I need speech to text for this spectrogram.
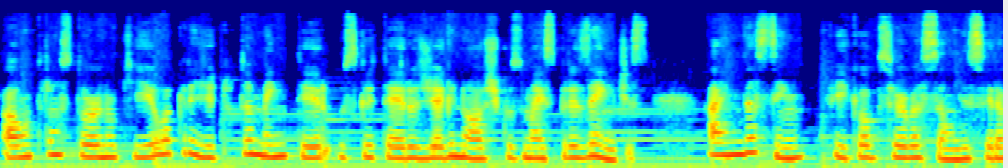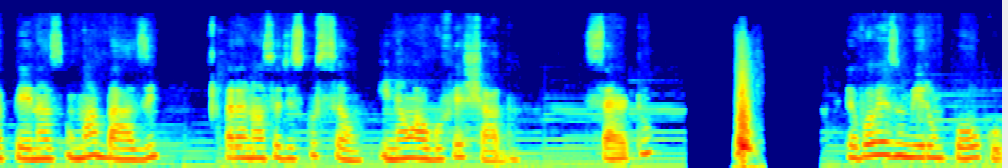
a um transtorno que eu acredito também ter os critérios diagnósticos mais presentes. Ainda assim, fica a observação de ser apenas uma base para a nossa discussão e não algo fechado, certo? Eu vou resumir um pouco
